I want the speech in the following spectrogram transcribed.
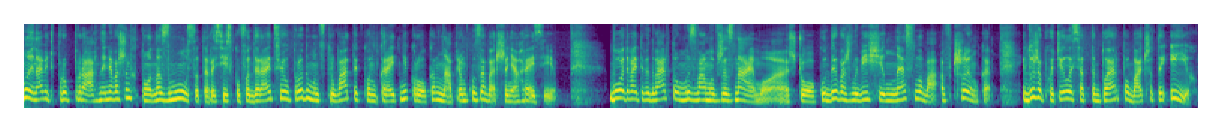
Ну і навіть про прагнення Вашингтона змусити Російську Федерацію продемонструвати конкретні кроки в напрямку завершення агресії? Бо давайте відверто, ми з вами вже знаємо, що куди важливіші не слова, а вчинки. І дуже б хотілося тепер побачити і їх.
